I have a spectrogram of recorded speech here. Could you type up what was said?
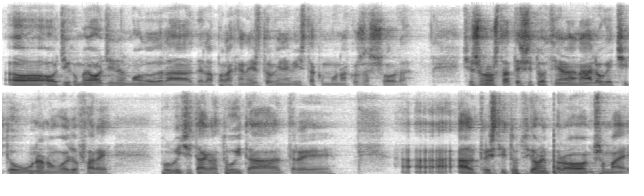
uh, oggi come oggi nel mondo della, della pallacanestro viene vista come una cosa sola. Ci sono state situazioni analoghe, cito una, non voglio fare pubblicità gratuita a altre, a altre istituzioni, però insomma,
